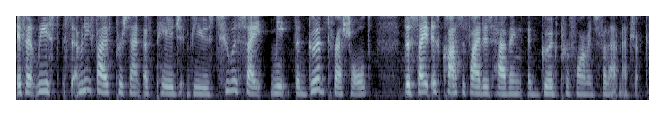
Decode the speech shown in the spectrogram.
if at least 75% of page views to a site meet the good threshold, the site is classified as having a good performance for that metric.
